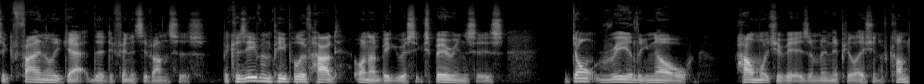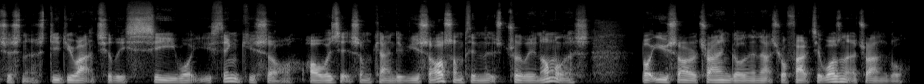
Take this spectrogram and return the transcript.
to finally get the definitive answers. Because even people who've had unambiguous experiences don't really know how much of it is a manipulation of consciousness? Did you actually see what you think you saw? Or was it some kind of, you saw something that's truly anomalous, but you saw a triangle and in actual fact it wasn't a triangle?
